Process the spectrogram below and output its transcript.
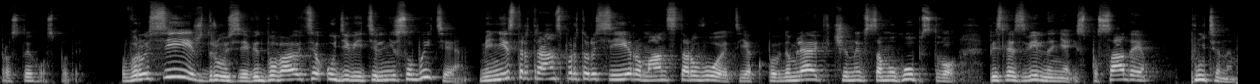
Прости господи. В Росії ж, друзі, відбуваються удивительні события. Міністр транспорту Росії Роман Старовойт, як повідомляють, вчинив самогубство після звільнення із посади Путіним.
